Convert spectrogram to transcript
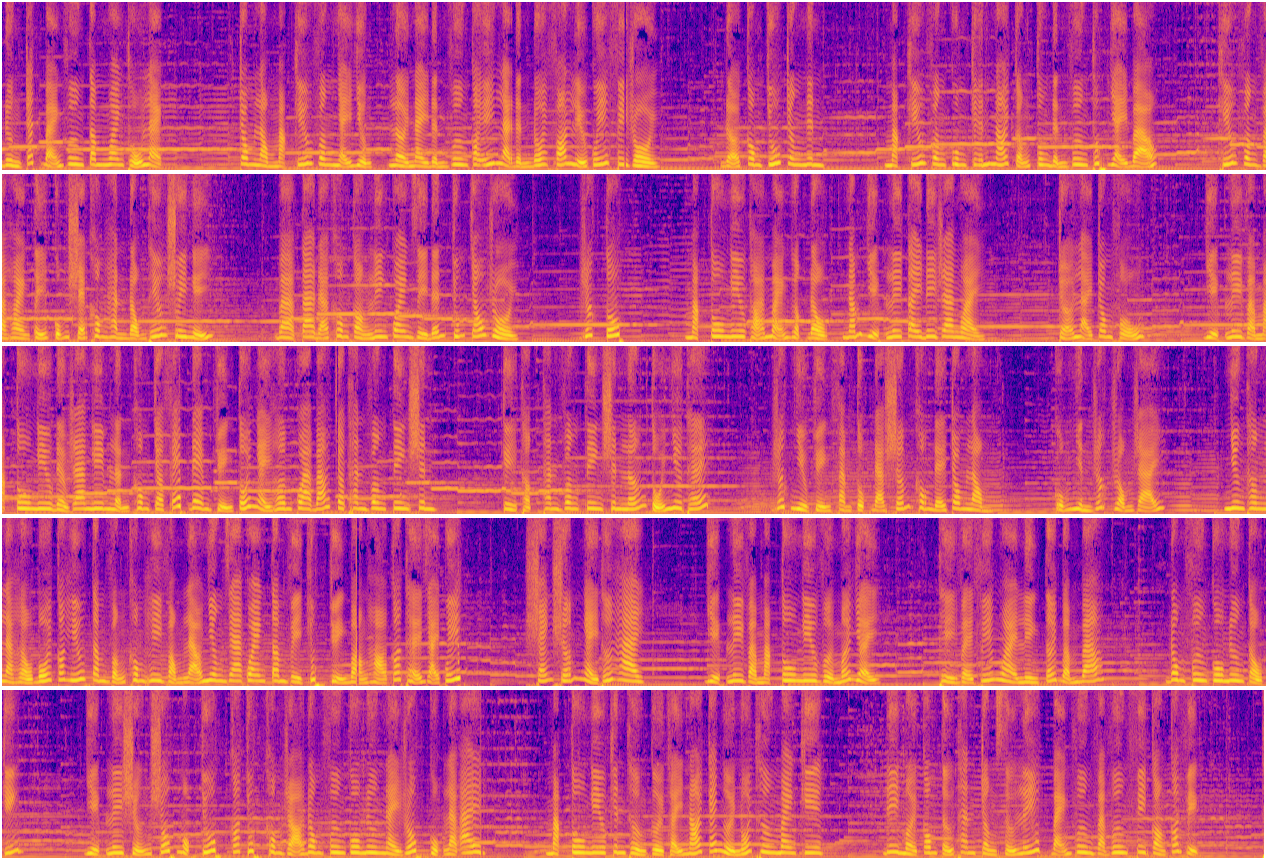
Đừng trách bản vương tâm ngoan thủ lạc. Trong lòng mặt khiếu vân nhảy dựng Lời này định vương có ý là định đối phó liễu quý phi rồi. Đỡ công chúa Trân Ninh. Mặt khiếu vân cung kính nói cẩn tuân định vương thúc dạy bảo. Khiếu vân và hoàng tỷ cũng sẽ không hành động thiếu suy nghĩ. Bà ta đã không còn liên quan gì đến chúng cháu rồi. Rất tốt. Mặt tu nghiêu thỏa mãn gật đầu, Nắm Diệp Ly tay đi ra ngoài. Trở lại trong phủ. Diệp Ly và Mặt Tu Nghiêu đều ra nghiêm lệnh không cho phép đem chuyện tối ngày hôm qua báo cho Thanh Vân Tiên Sinh. Kỳ thật Thanh Vân Tiên Sinh lớn tuổi như thế, Rất nhiều chuyện phàm tục đã sớm không để trong lòng, Cũng nhìn rất rộng rãi. Nhưng thân là hậu bối có hiếu tâm vẫn không hy vọng lão nhân gia quan tâm vì chút chuyện bọn họ có thể giải quyết. Sáng sớm ngày thứ hai, Diệp Ly và Mặt Tu Nghiêu vừa mới dậy, Thì vệ phía ngoài liền tới bẩm báo. Đông Phương cô nương cầu kiến. Diệp Ly sững sốt một chút, Có chút không rõ Đông Phương cô nương này rốt cuộc là ai. Mặt tu nghiêu khinh thường cười khẩy nói cái người nối thương mang kia. Đi mời công tử Thanh Trần xử lý, Bản vương và vương phi còn có việc.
